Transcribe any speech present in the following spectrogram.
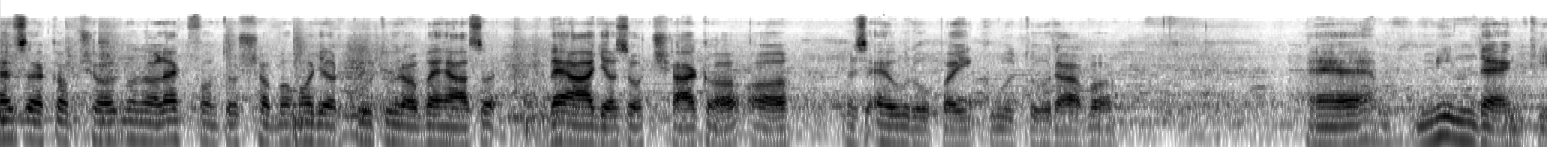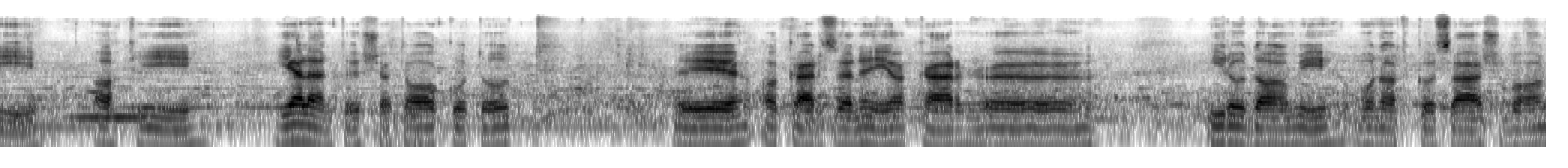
ezzel kapcsolatban a legfontosabb a magyar kultúra beágyazottsága az európai kultúrába. E, mindenki, aki jelentőset alkotott, e, akár zenei, akár irodalmi vonatkozásban,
